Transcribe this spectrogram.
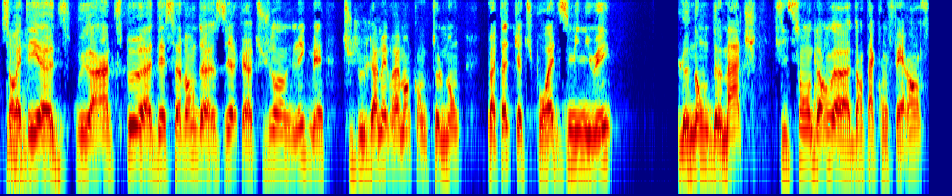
Ça aurait mm. été un petit peu décevant de se dire que tu joues dans une ligue, mais tu joues jamais vraiment contre tout le monde. Peut-être que tu pourrais diminuer le nombre de matchs qui sont dans, dans ta conférence.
